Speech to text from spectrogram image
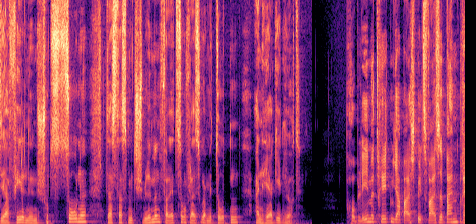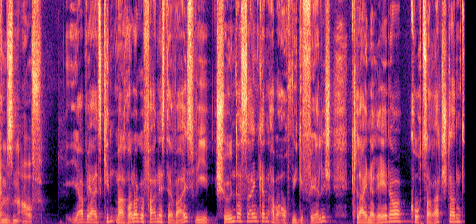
der fehlenden Schutzzone, dass das mit schlimmen Verletzungen, vielleicht sogar mit Toten einhergehen wird. Probleme treten ja beispielsweise beim Bremsen auf. Ja, wer als Kind mal Roller gefahren ist, der weiß, wie schön das sein kann, aber auch wie gefährlich. Kleine Räder, kurzer Radstand,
